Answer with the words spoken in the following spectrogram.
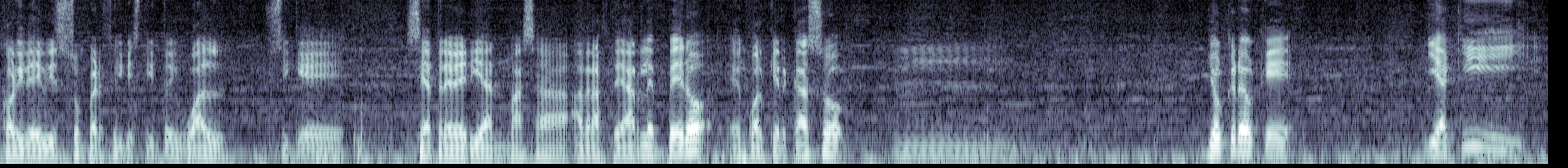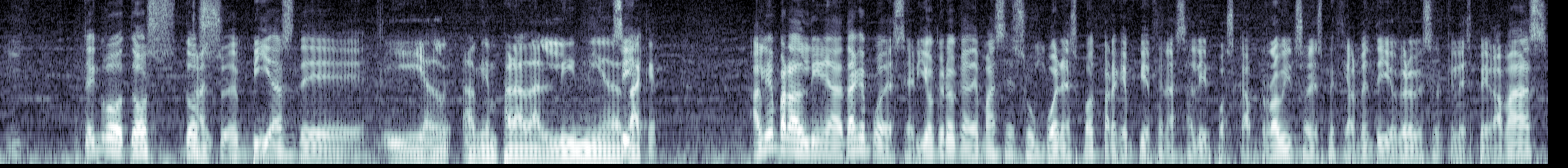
Corey Davis es un perfil distinto, igual sí que se atreverían más a, a draftearle, pero en cualquier caso, mm, yo creo que. Y aquí tengo dos, dos eh, vías de. ¿Y al- alguien para la línea de Sí. ataque? Alguien para la línea de ataque puede ser. Yo creo que además es un buen spot para que empiecen a salir, pues Cam Robinson especialmente, yo creo que es el que les pega más.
